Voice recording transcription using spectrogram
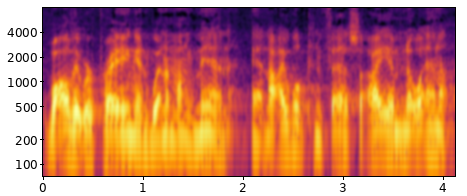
while they were praying and went among men. And I will confess, I am no Anna.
